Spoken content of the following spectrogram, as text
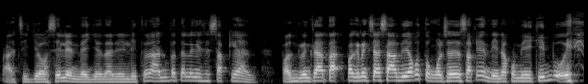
At si Jocelyn, medyo nalilito na. Ano ba talaga yung sasakyan? Pag, nagtata- pag nagsasabi ako tungkol sa sasakyan, hindi na kumikibo eh.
